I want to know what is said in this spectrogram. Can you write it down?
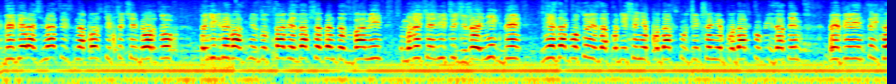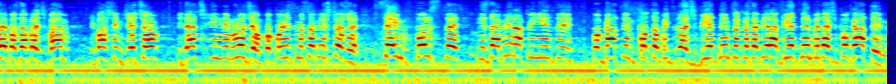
i wywierać nacisk na polskich przedsiębiorców, to nigdy Was nie zostawię, zawsze będę z Wami i możecie liczyć, że nigdy nie zagłosuję za podniesieniem podatków, zwiększeniem podatków i za tym, by więcej chleba zabrać Wam i Waszym dzieciom i dać innym ludziom, bo powiedzmy sobie szczerze, Sejm w Polsce nie zabiera pieniędzy bogatym po to, by dać biednym, tylko zabiera biednym, by dać bogatym.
